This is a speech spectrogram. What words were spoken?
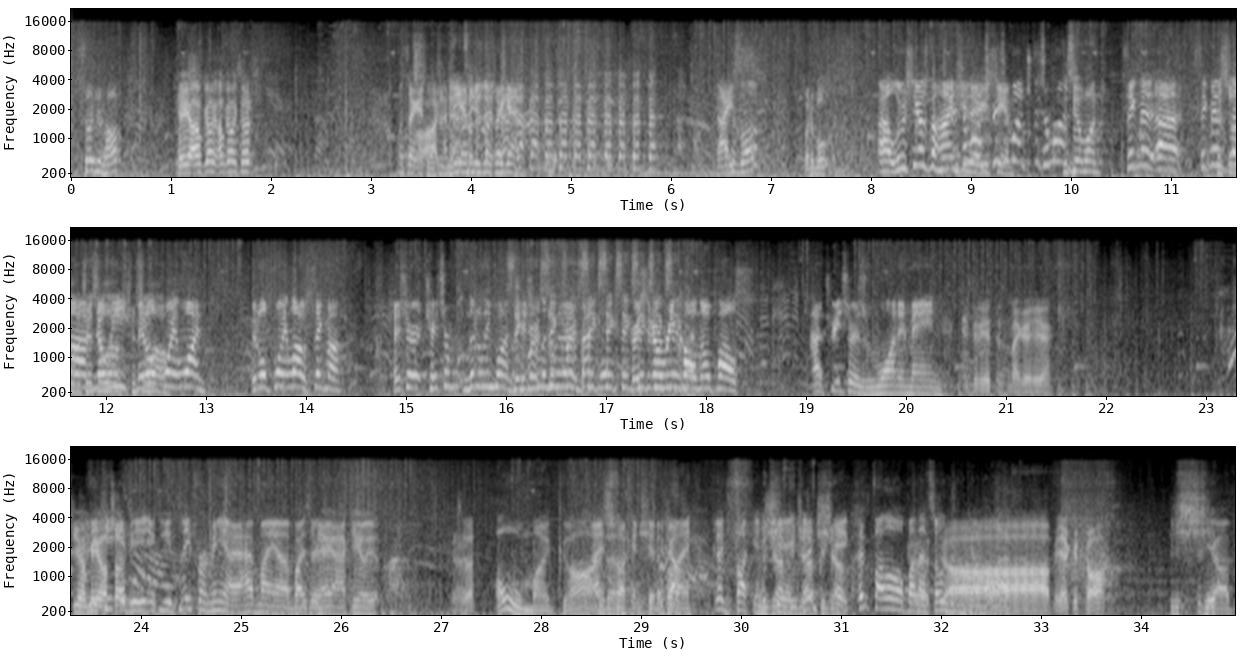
Sergeant half. Okay, I'm going. I'm going, Surge. One second. Oh, I'm DMing you as much as I can. Nice. What about? Uh, Lucio's behind you there. You see him. Lucio one. Sigma. Uh, Sigma's Tracer uh, no E. Middle point one. Middle point low. Sigma. Tracer, Tracer literally one. Tracer literally one. six, six, six, Tracer no recall. No pulse. Uh, Tracer is one in main. He's gonna get this mega here. Can you heal If me you, outside? if, you, if you play for me, I have my uh, visor. Yeah, yeah, I can heal you. So- Oh my god. Nice uh, fucking shit, Good apply. Good fucking Good job, shit. good job, good shit. job. Good follow up on that Good soldier kill job. Yeah, good call. Good Good shit. job.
